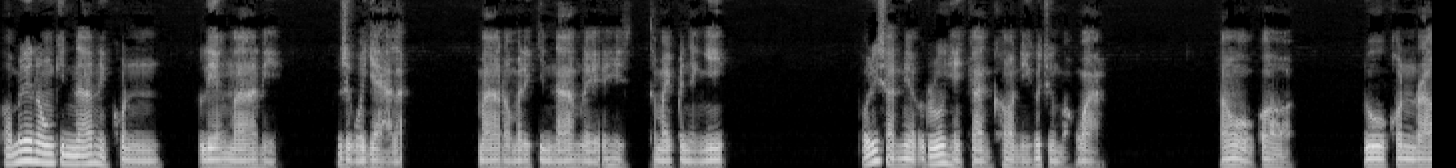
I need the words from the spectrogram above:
พอไม่ได้ลงกินน้ำนี่คนเลี้ยงม้านี่ รู้สึกว่าแย่ละม้าเราไม่ได้กินน้ำเลยเอ๊ะทำไมเป็นอย่างนี้โพธิสัตว์เนี่ยรู้เหตุการณ์ข้อนี้ก็จึงบอกว่า เอา้าก็ดูคนเรา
